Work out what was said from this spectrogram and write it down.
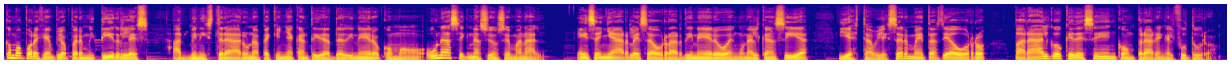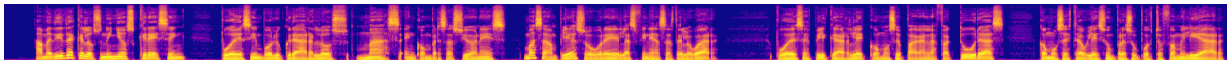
como por ejemplo permitirles administrar una pequeña cantidad de dinero como una asignación semanal, enseñarles a ahorrar dinero en una alcancía y establecer metas de ahorro para algo que deseen comprar en el futuro. A medida que los niños crecen, puedes involucrarlos más en conversaciones más amplias sobre las finanzas del hogar. Puedes explicarle cómo se pagan las facturas, cómo se establece un presupuesto familiar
